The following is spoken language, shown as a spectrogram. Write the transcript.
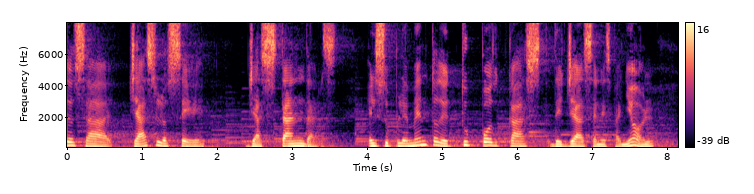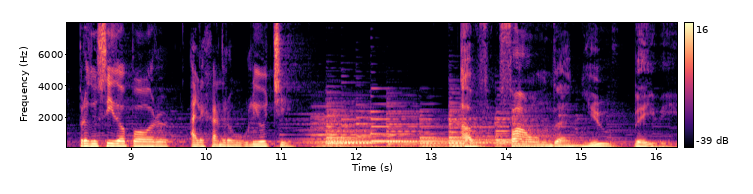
Bienvenidos a Jazz Lo Sé, Jazz Standards, el suplemento de tu podcast de jazz en español, producido por Alejandro Gugliucci. I've found a new baby.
